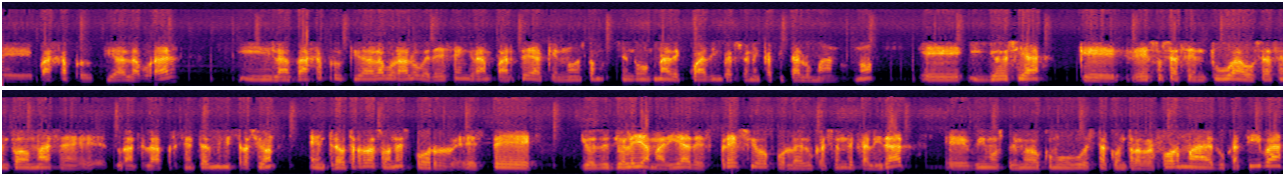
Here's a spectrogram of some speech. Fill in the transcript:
eh, baja productividad laboral, y la baja productividad laboral obedece en gran parte a que no estamos haciendo una adecuada inversión en capital humano, ¿no? Eh, y yo decía que eso se acentúa o se ha acentuado más eh, durante la presente administración, entre otras razones por este, yo, yo le llamaría desprecio por la educación de calidad. Eh, vimos primero cómo hubo esta contrarreforma educativa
